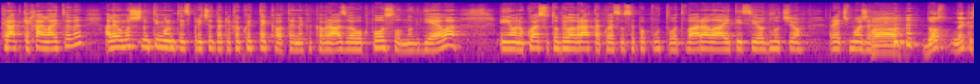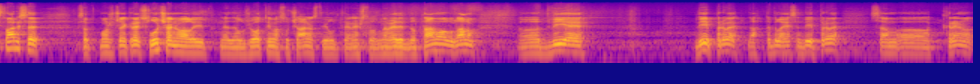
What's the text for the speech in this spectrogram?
kratke highlightove, ali evo možeš nam ti molim te ispričati, dakle, kako je tekao taj nekakav razvoj ovog poslovnog dijela i ono, koja su to bila vrata koja su se po putu otvarala i ti si odlučio reći može. Pa, dost, neke stvari se sad može čovjek reći slučajno, ali ne znam, u životu ima slučajnosti ili te nešto navede do tamo, ali uglavnom uh, dvije, dvije prve, da, to je bila jesen dvije prve, sam uh, krenuo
